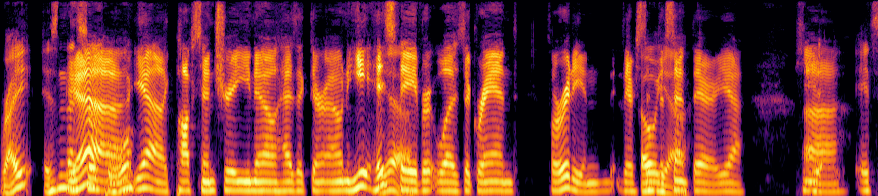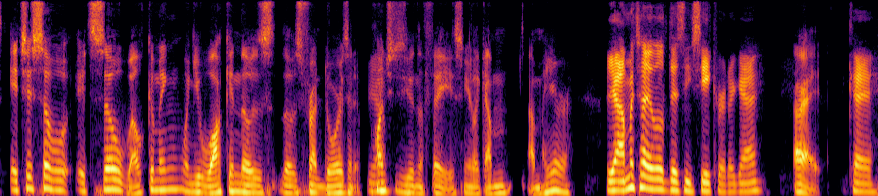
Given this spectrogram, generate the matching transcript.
Right? Isn't that yeah, so cool? yeah, like Pop Century, you know, has like their own. He his Yeah. favorite was the Grand Floridian. Their Oh, the yeah. scent there. Yeah, He, Uh, it's it's just so it's so welcoming when you walk in those those front doors and it Yeah. punches you in the face and you're like I'm I'm here. yeah. I'm gonna tell you a little Disney secret. Okay. All right. Okay.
